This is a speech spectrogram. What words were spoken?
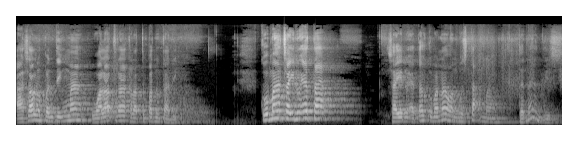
asal nu penting mah walatra kana tempat nu tadi. Kumaha cai nu eta? Cair eta hukum naon? Mustakmal teu najis.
